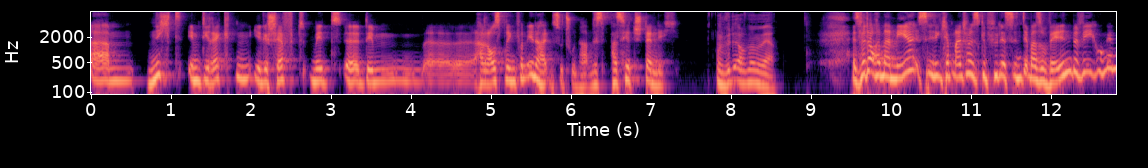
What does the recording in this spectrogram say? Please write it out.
ähm, nicht im direkten ihr Geschäft mit äh, dem äh, Herausbringen von Inhalten zu tun haben. Das passiert ständig. Und wird auch immer mehr. Es wird auch immer mehr. Ich habe manchmal das Gefühl, es sind immer so Wellenbewegungen,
